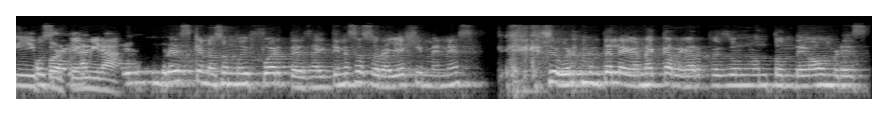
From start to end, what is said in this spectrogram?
Sí, porque mira. Hay hombres que no son muy fuertes. Ahí tienes a Soraya Jiménez, que, seguramente le gana a cargar peso a un montón de hombres.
